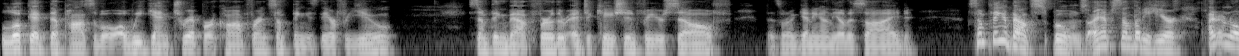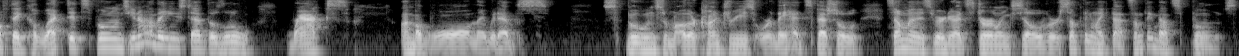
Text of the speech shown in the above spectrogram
Look at the possible a weekend trip or conference. Something is there for you something about further education for yourself. That's what I'm getting on the other side. Something about spoons. I have somebody here. I don't know if they collected spoons. You know how they used to have those little racks on the wall and they would have spoons from other countries or they had special, someone in the spirit had sterling silver, something like that. Something about spoons.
